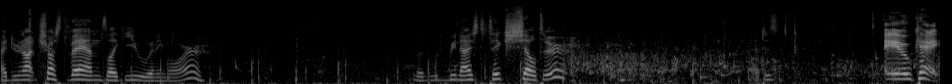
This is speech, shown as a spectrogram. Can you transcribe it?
I do not trust vans like you anymore. It would be nice to take shelter. That is a-okay.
